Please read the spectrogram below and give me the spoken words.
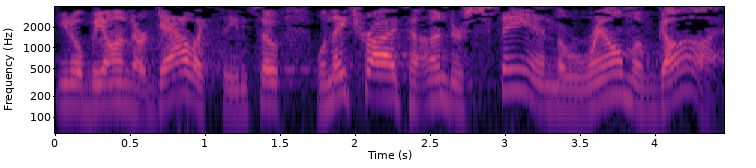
you know, beyond our galaxy. And so when they tried to understand the realm of God,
